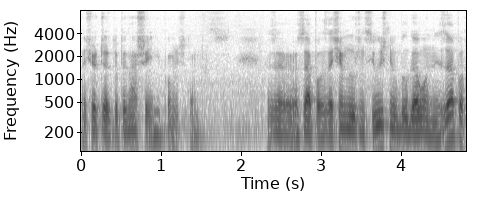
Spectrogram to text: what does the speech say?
насчет жертвоприношений. Помните, там запах, зачем нужен Всевышнему благовонный запах?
